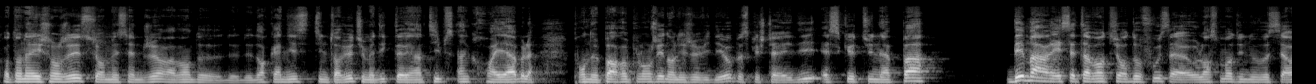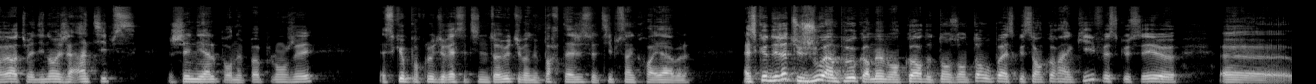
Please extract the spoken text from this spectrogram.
Quand on a échangé sur Messenger avant de, d'organiser de, cette interview, tu m'as dit que tu avais un tips incroyable pour ne pas replonger dans les jeux vidéo parce que je t'avais dit, est-ce que tu n'as pas démarré cette aventure Dofus au lancement du nouveau serveur? Tu m'as dit non, j'ai un tips génial pour ne pas plonger. Est-ce que pour clôturer cette interview, tu vas nous partager ce tips incroyable? Est-ce que déjà tu joues un peu quand même encore de temps en temps ou pas? Est-ce que c'est encore un kiff? Est-ce que c'est euh, euh,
